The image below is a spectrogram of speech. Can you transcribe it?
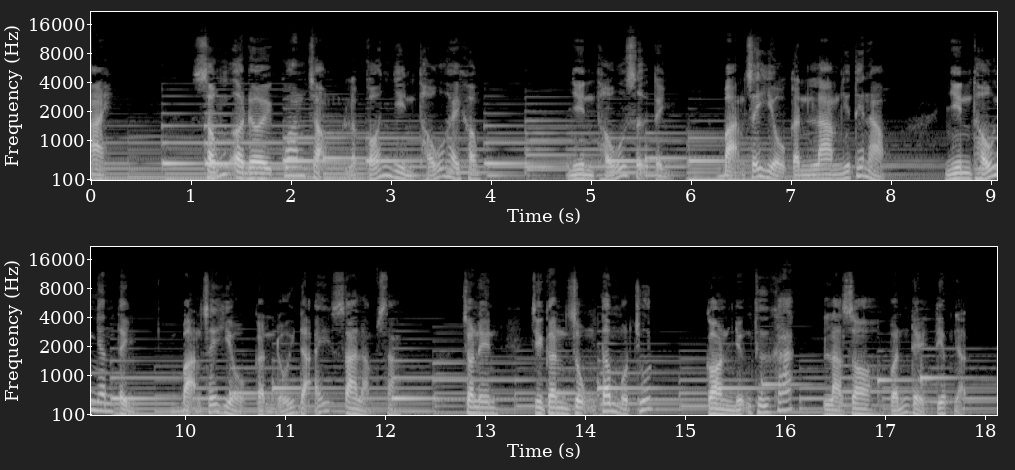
2. Sống ở đời quan trọng là có nhìn thấu hay không. Nhìn thấu sự tình, bạn sẽ hiểu cần làm như thế nào. Nhìn thấu nhân tình, bạn sẽ hiểu cần đối đãi ra làm sao. Cho nên, chỉ cần dụng tâm một chút, còn những thứ khác là do vấn đề tiếp nhận.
